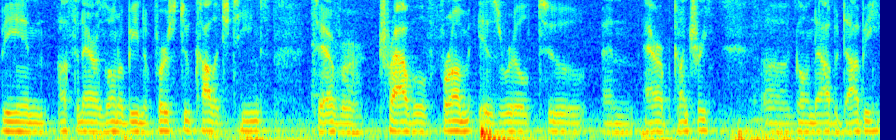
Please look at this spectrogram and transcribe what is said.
being us in Arizona being the first two college teams to ever travel from Israel to an Arab country, uh, going to Abu Dhabi.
